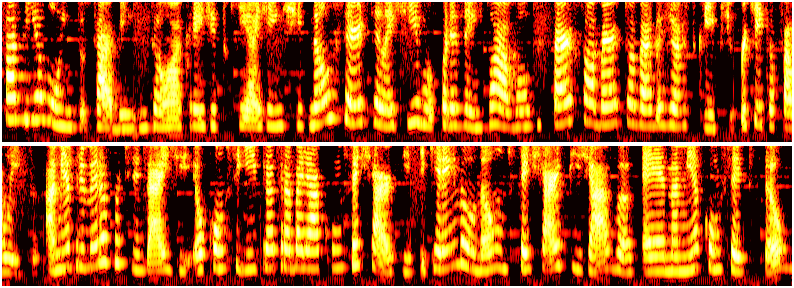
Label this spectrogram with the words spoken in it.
sabia muito, sabe? Então eu acredito que a gente não ser seletivo, por exemplo, ah, vou estar só aberto a vaga JavaScript. Por que que eu falo isso? A minha primeira oportunidade eu consegui para trabalhar com C Sharp. E querendo ou não, C Sharp Java, é, na minha concepção,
